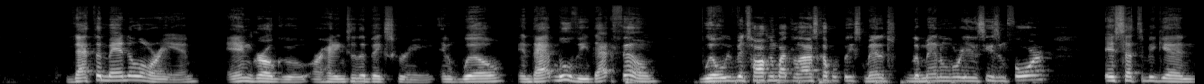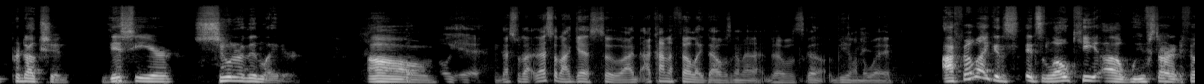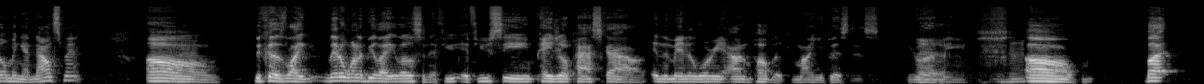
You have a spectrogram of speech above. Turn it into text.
that the Mandalorian and Grogu are heading to the big screen and will, in that movie, that film, will we've been talking about the last couple weeks, Man- the Mandalorian season four is set to begin production this year, sooner than later. Um, Oh yeah, that's what I, that's what I guess too. I, I kind of felt like that was gonna that was gonna be on the way. I feel like it's it's low key. Uh, we've started filming announcement. Um, because like they don't want to be like, listen, if you if you see Pedro Pascal in the Mandalorian out in public, mind your business. You know what I Yeah. mean? Mhm. Um, but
